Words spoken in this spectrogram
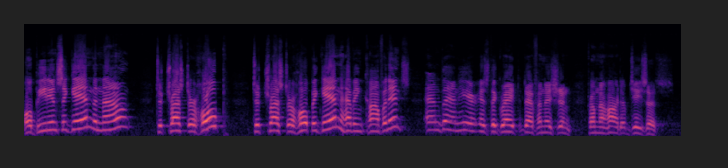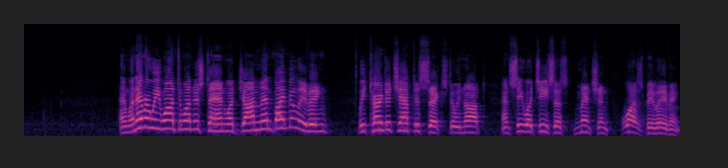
Obedience again, the noun. To trust or hope. To trust or hope again, having confidence. And then here is the great definition from the heart of Jesus. And whenever we want to understand what John meant by believing, we turn to chapter 6, do we not? And see what Jesus mentioned was believing.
